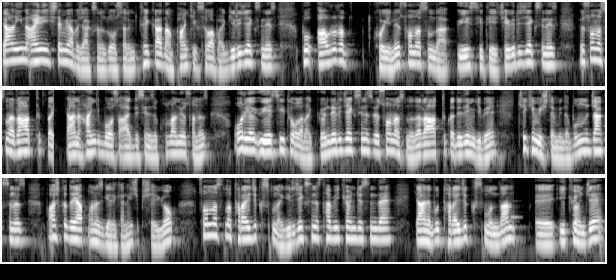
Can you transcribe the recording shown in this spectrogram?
yani yine aynı işlemi yapacaksınız dostlarım. Tekrardan PancakeSwap'a gireceksiniz. Bu Aurora coin'i sonrasında USDT'ye çevireceksiniz ve sonrasında rahatlıkla yani hangi borsa adresinizi kullanıyorsanız oraya USDT olarak göndereceksiniz ve sonrasında da rahatlıkla dediğim gibi çekim işleminde bulunacaksınız. Başka da yapmanız gereken hiçbir şey yok. Sonrasında tarayıcı kısmına gireceksiniz tabii ki öncesinde. Yani bu tarayıcı kısmından e, ilk önce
